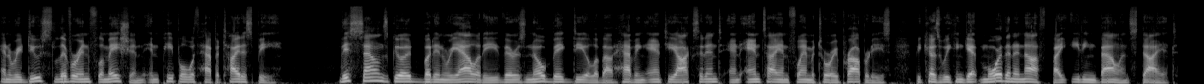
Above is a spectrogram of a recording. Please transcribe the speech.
and reduce liver inflammation in people with hepatitis B. This sounds good, but in reality, there is no big deal about having antioxidant and anti-inflammatory properties because we can get more than enough by eating balanced diet.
